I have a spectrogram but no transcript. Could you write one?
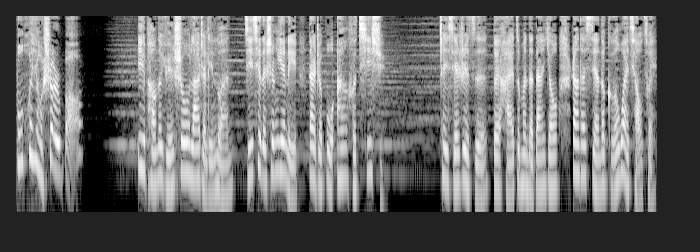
不会有事儿吧？一旁的云舒拉着林鸾，急切的声音里带着不安和期许。这些日子对孩子们的担忧，让他显得格外憔悴，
